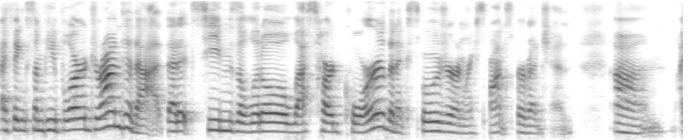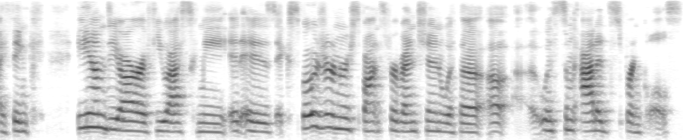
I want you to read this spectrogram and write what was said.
I think some people are drawn to that, that it seems a little less hardcore than exposure and response prevention. Um, I think EMDR, if you ask me, it is exposure and response prevention with a, a with some added sprinkles.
